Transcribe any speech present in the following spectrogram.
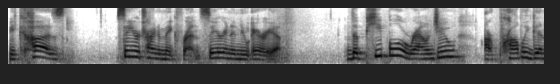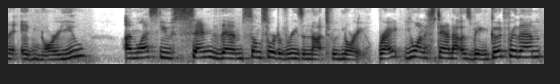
because say you're trying to make friends, say you're in a new area. The people around you are probably going to ignore you unless you send them some sort of reason not to ignore you, right? You want to stand out as being good for them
